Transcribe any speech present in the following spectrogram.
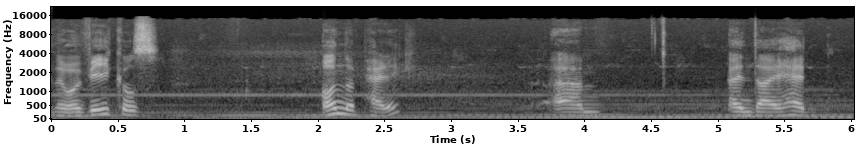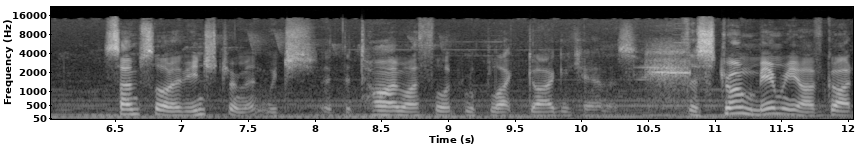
there were vehicles on the paddock, um, and they had some sort of instrument which at the time I thought looked like Geiger counters. The strong memory I've got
